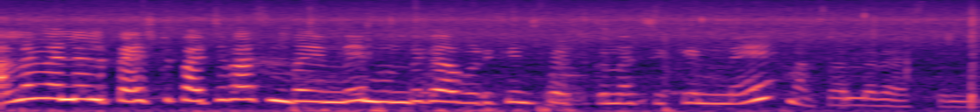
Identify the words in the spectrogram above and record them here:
అల్లం వెల్లుల్లి పేస్ట్ పచ్చివాసన పోయింది. ముందుగా ఉడికించి పెట్టుకున్న చికెన్ని మసాలా వేస్తున్నా.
